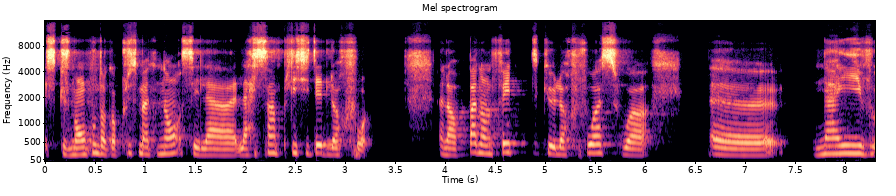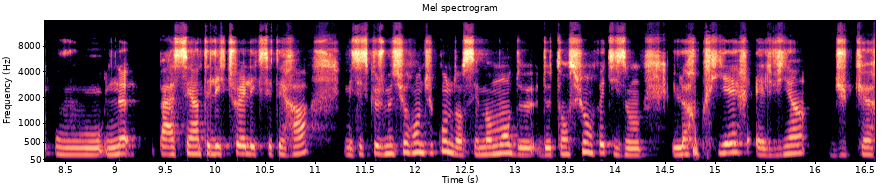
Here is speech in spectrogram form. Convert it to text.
ce que je me rends compte encore plus maintenant, c'est la, simplicité de leur foi. Alors, pas dans le fait que leur foi soit euh, naïve ou pas assez intellectuelle, etc. Mais c'est ce que je me suis rendu compte dans ces moments de, tension. En fait, ils ont leur prière, elle vient du cœur.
